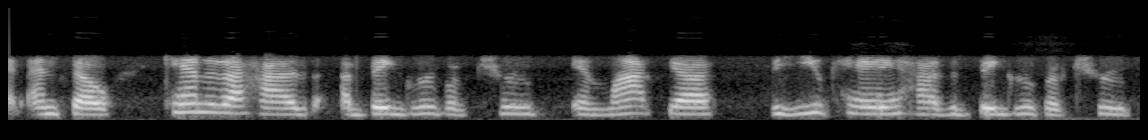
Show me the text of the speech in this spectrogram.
it. And so Canada has a big group of troops in Latvia. The UK has a big group of troops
